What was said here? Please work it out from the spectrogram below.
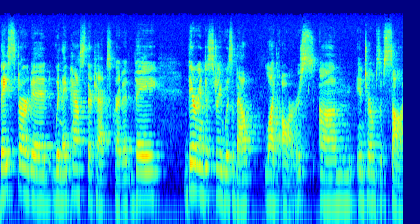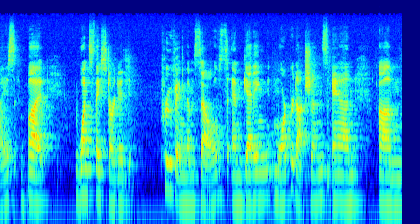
They started when they passed their tax credit. They their industry was about like ours um, in terms of size, but once they started proving themselves and getting more productions and um,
